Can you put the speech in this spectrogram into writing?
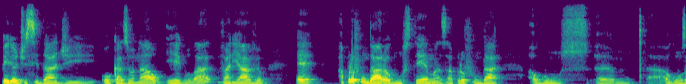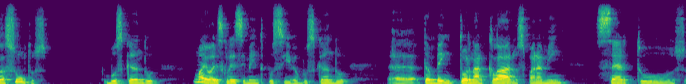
periodicidade ocasional, irregular, variável, é aprofundar alguns temas, aprofundar alguns, um, alguns assuntos, buscando o maior esclarecimento possível, buscando uh, também tornar claros para mim certos,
